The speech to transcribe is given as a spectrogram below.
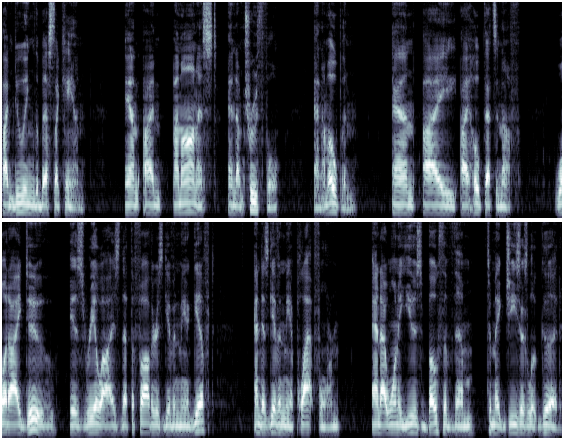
I'm doing the best I can, and I'm I'm honest and I'm truthful, and I'm open, and I I hope that's enough. What I do is realize that the Father has given me a gift and has given me a platform, and I want to use both of them to make Jesus look good.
